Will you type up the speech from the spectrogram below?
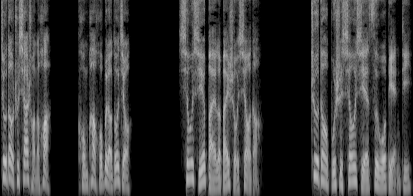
就到处瞎闯的话。”恐怕活不了多久。萧邪摆了摆手，笑道：“这倒不是萧邪自我贬低。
